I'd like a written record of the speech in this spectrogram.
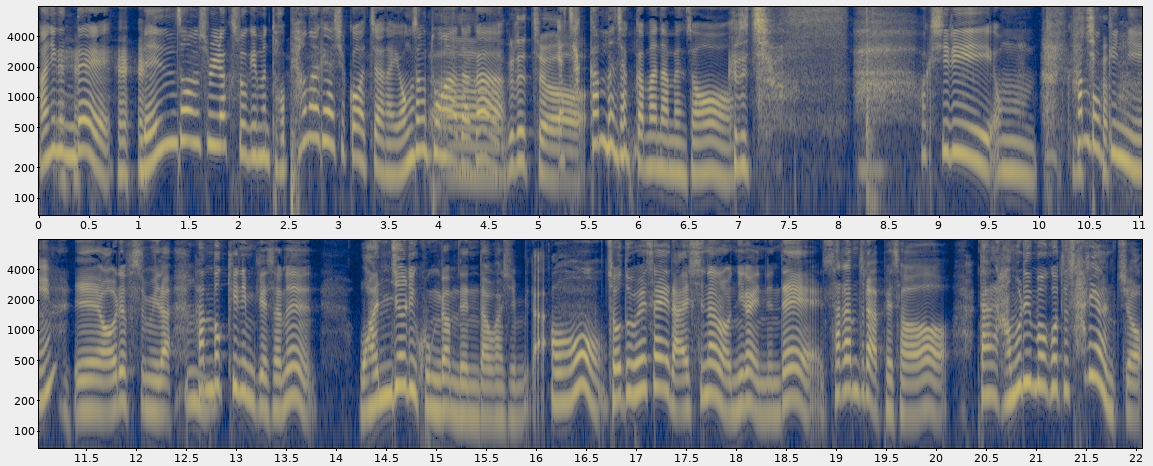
아니 근데 랜선 술 약속이면 더 편하게 하실 것 같지 않아요? 영상 통화하다가 아, 그렇죠. 야 잠깐만 잠깐만 하면서 그렇죠. 확실히 음 그렇죠. 한복기님 예, 어렵습니다. 음. 한복희님께서는 완전히 공감된다고 하십니다. 오 저도 회사에 날씬한 언니가 있는데 사람들 앞에서 난 아무리 먹어도 살이 안 쪄.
